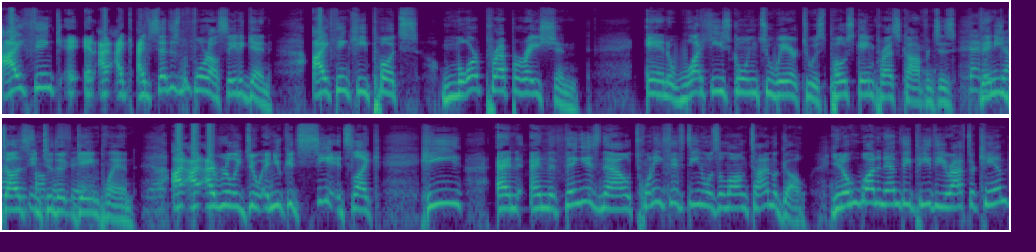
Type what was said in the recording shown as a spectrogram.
I think, and I, I I've said this before, and I'll say it again. I think he puts more preparation in what he's going to wear to his post game press conferences Than than he he, does does into the the, game plan. I, I I really do, and you could see it. It's like he and and the thing is now, 2015 was a long time ago. You know who won an MVP the year after Cam?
